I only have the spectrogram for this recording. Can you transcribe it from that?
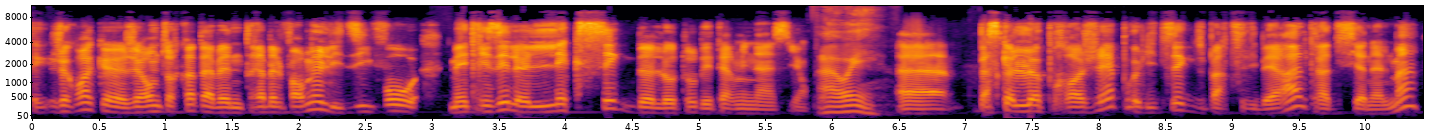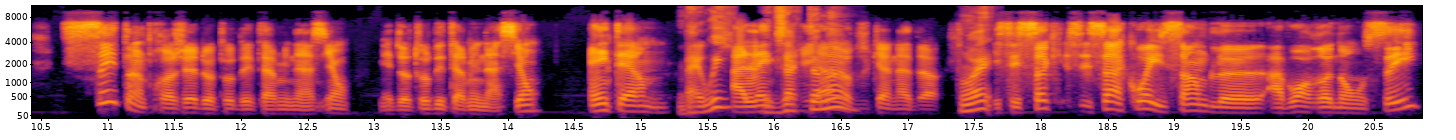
Je crois que Jérôme Turcotte avait une très belle formule. Il dit il faut maîtriser le lexique de l'autodétermination. Ah oui. Euh, parce que le projet politique du Parti libéral, traditionnellement, c'est un projet d'autodétermination, mais d'autodétermination interne ben oui, à l'intérieur du Canada. Et c'est ça, c'est ça à quoi ils semblent avoir renoncé,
